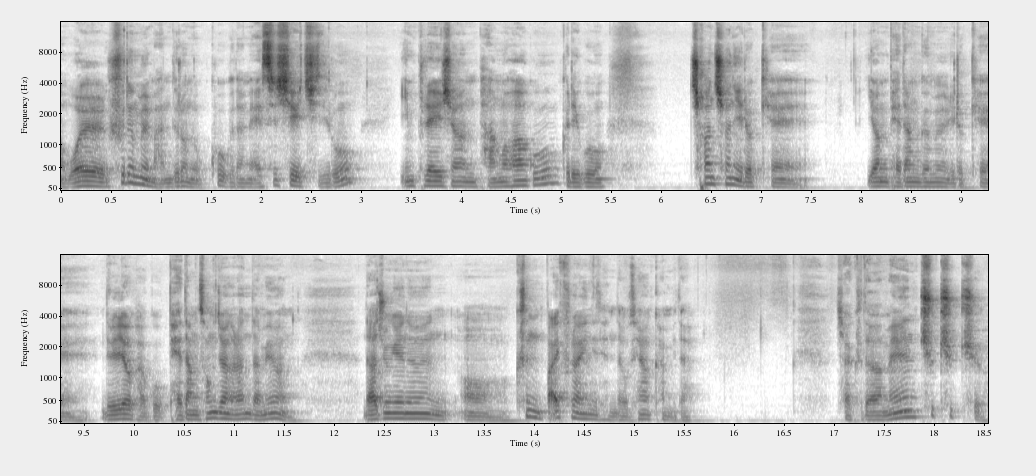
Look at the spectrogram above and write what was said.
월 흐름을 만들어 놓고 그 다음에 SCHD로 인플레이션 방어하고 그리고 천천히 이렇게 연 배당금을 이렇게 늘려가고 배당 성장을 한다면 나중에는 어, 큰 파이프라인이 된다고 생각합니다. 자, 그 다음엔 QQQ.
